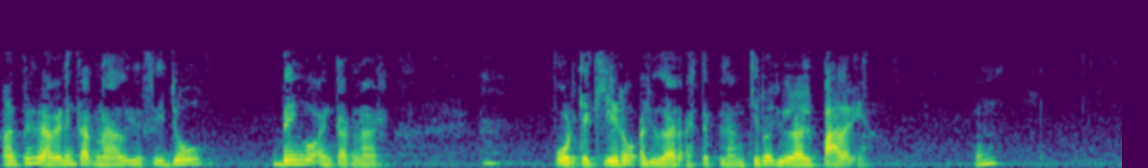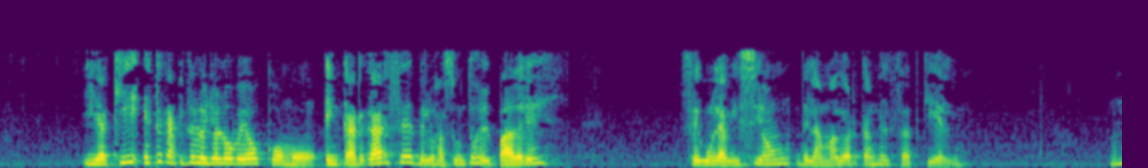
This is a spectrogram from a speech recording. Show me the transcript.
antes de haber encarnado y decir, yo vengo a encarnar porque quiero ayudar a este plan, quiero ayudar al Padre. ¿Mm? Y aquí este capítulo yo lo veo como encargarse de los asuntos del Padre según la visión del amado Arcángel Zadkiel. ¿Mm?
